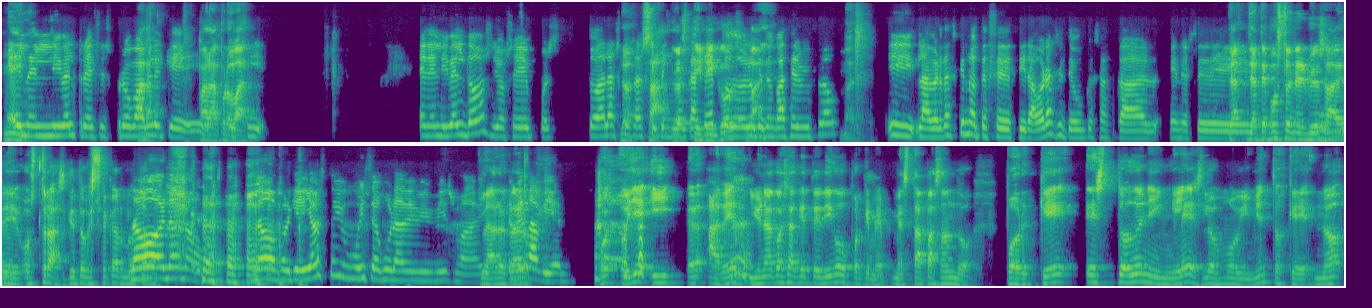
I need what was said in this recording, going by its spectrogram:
En el nivel 3 es probable que... Para probar. En el nivel 2 yo sé pues todas las cosas que tengo que hacer, todo lo que tengo que hacer en mi flow. Y la verdad es que no te sé decir ahora si tengo que sacar en ese... Ya, te he puesto nerviosa de, ostras, que tengo que sacar No, no, no, no, porque yo estoy muy segura de mí misma. Claro, claro. Me da bien. oye, y eh, a ver, y una cosa que te digo, porque me, me, está pasando, ¿por qué es todo en inglés los movimientos? Que no,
